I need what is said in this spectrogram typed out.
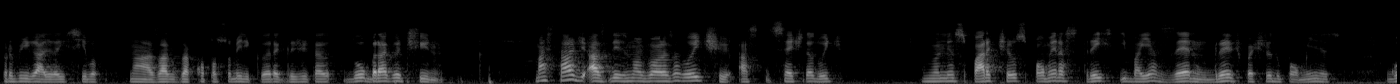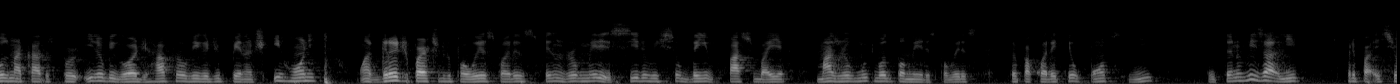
para brigar lá em cima nas águas da Copa Sul-Americana, acredita do Bragantino. Mais tarde, às 19 horas da noite, às 7 da noite, no Allianz Parque, os Palmeiras 3 e Bahia 0. Um grande partida do Palmeiras. Gols marcados por Ilho Bigode, Rafael Veiga de pênalti e Rony. Uma grande partida do Palmeiras. O Palmeiras fez um jogo merecido, venceu bem fácil o Bahia. Mas um jogo muito bom do Palmeiras. O Palmeiras foi para 41 pontos e tentando visar ali. Esse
